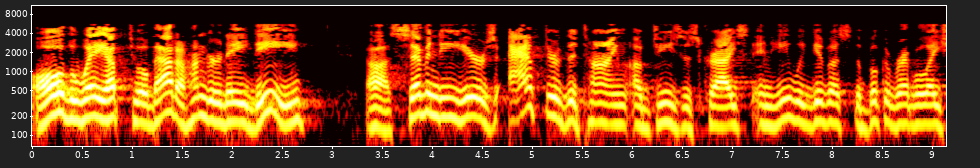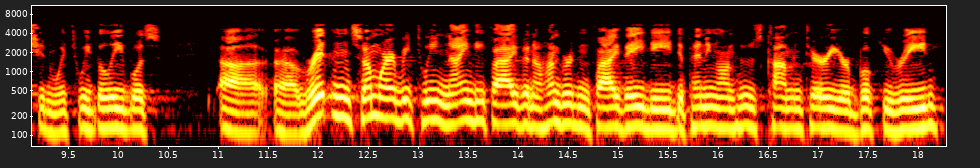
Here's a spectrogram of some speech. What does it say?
all the way up to about 100 AD, uh, 70 years after the time of Jesus Christ, and he would give us the book of Revelation, which we believe was uh, uh, written somewhere between 95 and 105 AD, depending on whose commentary or book you read.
